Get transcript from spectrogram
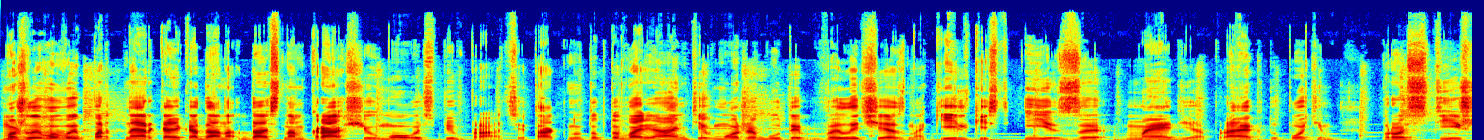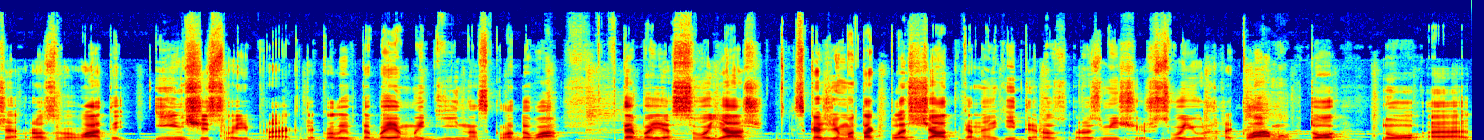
Можливо, ви партнерка, яка дасть нам кращі умови співпраці. Так, ну тобто варіантів може бути величезна кількість, і з медіа проекту потім простіше розвивати інші свої проекти. Коли в тебе є медійна складова, в тебе є своя ж, скажімо так, площадка, на якій ти розміщуєш свою ж рекламу, то ну е,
